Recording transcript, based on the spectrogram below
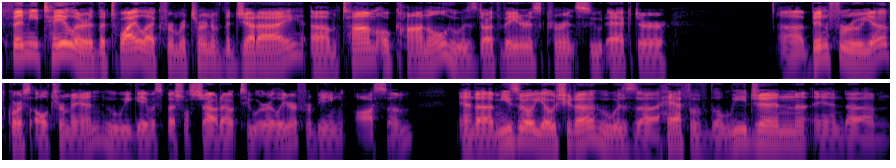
Femi Taylor, the Twi'lek from Return of the Jedi. Um, Tom O'Connell, who is Darth Vader's current suit actor. Uh, ben Furuya, of course, Ultraman, who we gave a special shout out to earlier for being awesome. And uh, Mizuho Yoshida, who was uh, half of the Legion and um,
